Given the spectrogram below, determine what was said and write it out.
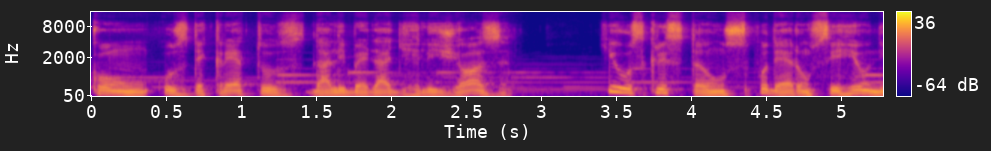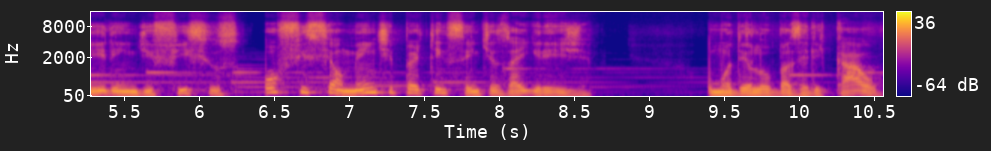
com os decretos da liberdade religiosa, que os cristãos puderam se reunir em edifícios oficialmente pertencentes à Igreja. O modelo basilical,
